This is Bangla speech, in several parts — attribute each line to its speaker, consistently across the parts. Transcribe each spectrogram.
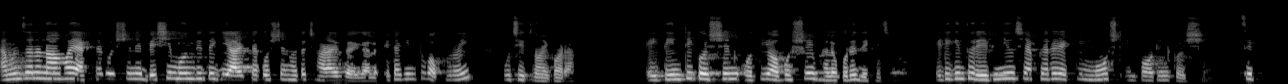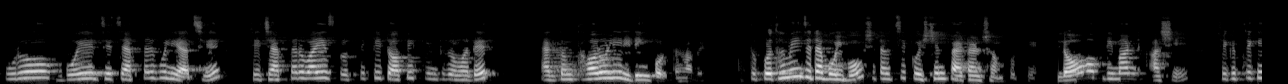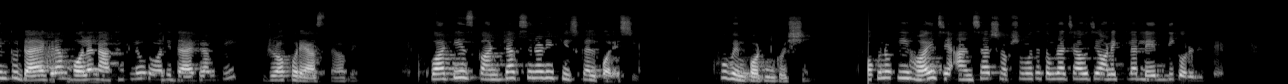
Speaker 1: এমন যেন না হয় একটা কোশ্চেনে বেশি মন দিতে গিয়ে আরেকটা কোশ্চেন হয়তো ছাড়াই হয়ে গেল। এটা কিন্তু কখনোই উচিত নয় করা। এই তিনটি কোশ্চেন অতি অবশ্যই ভালো করে দেখেছে এটি কিন্তু রেভিনিউ চ্যাপ্টারের একটি মোস্ট ইম্পর্টেন্ট কোশ্চেন যে পুরো বইয়ের যে চ্যাপ্টারগুলি আছে, সেই চ্যাপ্টার ওয়াইজ প্রত্যেকটি টপিক কিন্তু তোমাদের একদম থরলি রিডিং করতে হবে। তো প্রথমেই যেটা বলব, সেটা হচ্ছে কোয়েশ্চেন প্যাটার্ন সম্পর্কে। ল অফ ডিমান্ড আসে, সেক্ষেত্রে কিন্তু ডায়াগ্রাম বলা না থাকলেও তোমাদের ডায়াগ্রামটি ড্র করে আসতে হবে। What is contractionary physical policy খুব ইম্পর্টেন্ট কোয়েশ্চেন কখনো কি হয় যে আনসার সবসময় তোমরা চাও যে অনেকটা লেন্দি করে দিতে?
